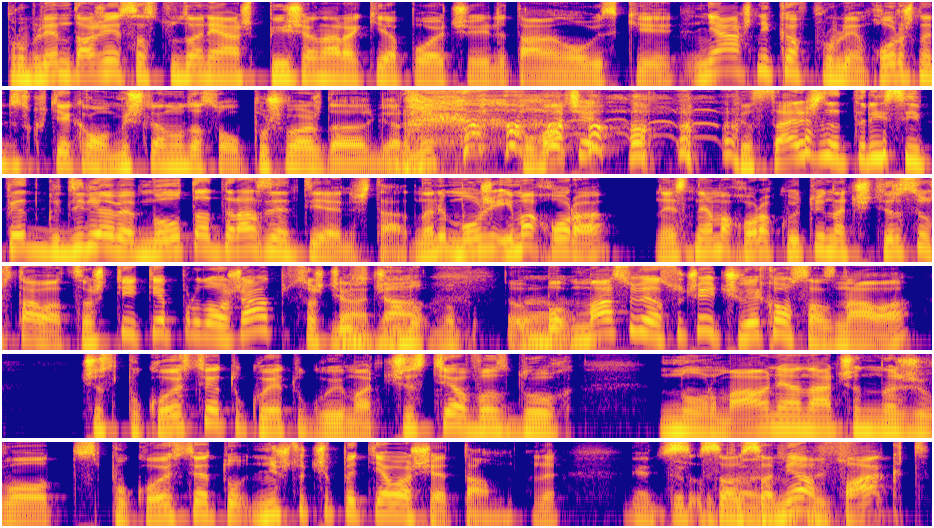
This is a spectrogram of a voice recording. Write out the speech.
проблем даже и с студа нямаш, пиеш една ракия повече или там едно виски. Нямаш никакъв проблем. Ходиш на дискотека умишлено да се опушваш, да гърми. Обаче, като станеш на 35 години, бе, много дразнят тия неща. Нали, може, има хора, Днес няма хора, които и на 40 остават същи и те продължават по същия начин. Да, но, да. масовия случай човека осъзнава, че спокойствието, което го има, чистия въздух, нормалния начин на живот, спокойствието, нищо, че петяваше е там. Нали? Не, с, самия вече. факт,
